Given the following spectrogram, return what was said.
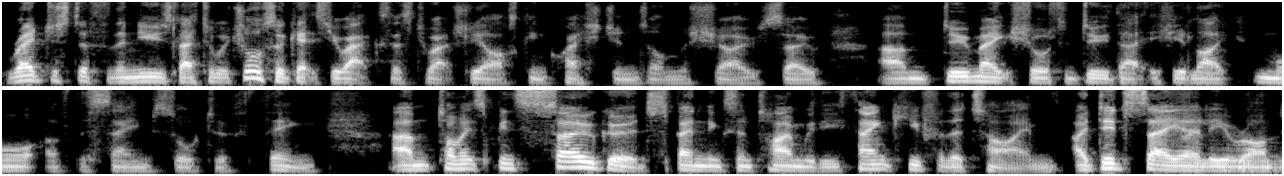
register for the newsletter, which also gets you access to actually asking questions on the show. So um, do make sure to do that if you'd like more of the same sort of thing. Um, Tom, it's been so good spending some time with you. Thank you for the time. I did say earlier on,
